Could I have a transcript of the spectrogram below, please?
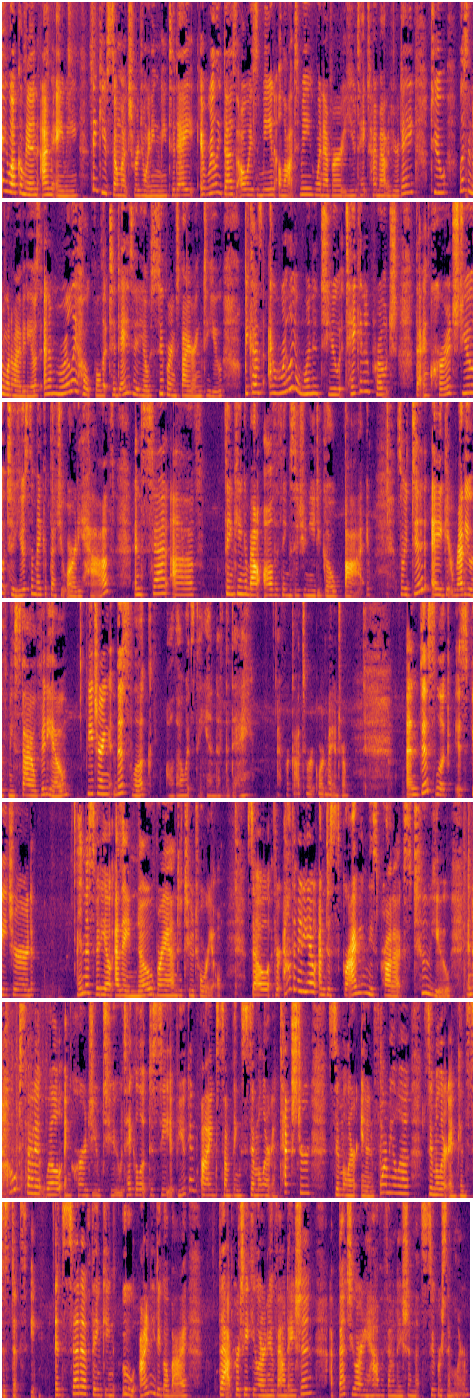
Hey, welcome in. I'm Amy. Thank you so much for joining me today. It really does always mean a lot to me whenever you take time out of your day to listen to one of my videos. And I'm really hopeful that today's video is super inspiring to you because I really wanted to take an approach that encouraged you to use the makeup that you already have instead of thinking about all the things that you need to go buy. So I did a get ready with me style video featuring this look, although it's the end of the day. I forgot to record my intro. And this look is featured in this video as a no brand tutorial. So throughout the video, I'm describing these products to you in hopes that it will encourage you to take a look to see if you can find something similar in texture, similar in formula, similar in consistency instead of thinking, ooh, I need to go buy that particular new foundation, I bet you already have a foundation that's super similar.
